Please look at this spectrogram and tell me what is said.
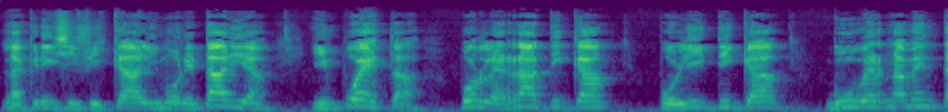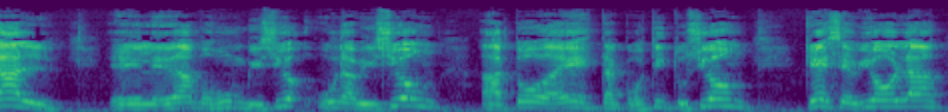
la crisis fiscal y monetaria impuesta por la errática política gubernamental. Eh, le damos un una visión a toda esta constitución que se viola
